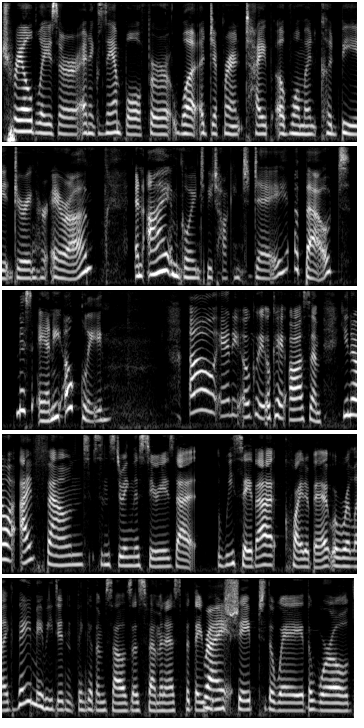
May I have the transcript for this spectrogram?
trailblazer, an example for what a different type of woman could be during her era. And I am going to be talking today about Miss Annie Oakley. Oh, Annie Oakley. Okay, awesome. You know, I've found since doing this series that we say that quite a bit where we're like they maybe didn't think of themselves as feminists but they Right. reshaped the way the world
